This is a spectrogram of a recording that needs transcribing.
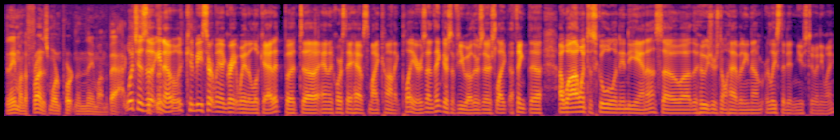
The name on the front is more important than the name on the back. Which is, a, you know, it could be certainly a great way to look at it. But uh, and of course they have some iconic players. I think there's a few others. There's like I think the uh, well, I went to school in Indiana, so uh, the Hoosiers don't have any number, or at least they didn't used to anyway.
